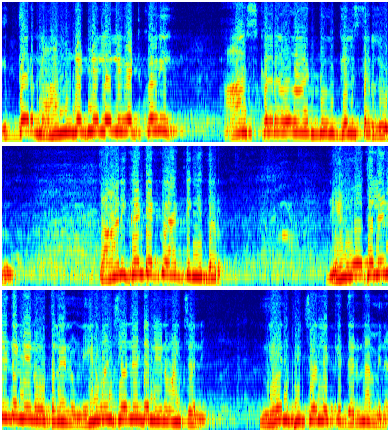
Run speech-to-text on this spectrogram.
ఇద్దరు నామగడ్డి లొల్లి పెట్టుకొని ఆస్కర్ అవార్డు గెలుస్తారు చూడు. దానికంటే ఎక్కువ యాక్టింగ్ ఇద్దరు. నేను పోతలేనంటే నేను పోతలేను నేను మంచోని అంటే నేను మంచోని నేను పిచ్చోళ్ళకి ఇద్దరు నమ్మిన.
